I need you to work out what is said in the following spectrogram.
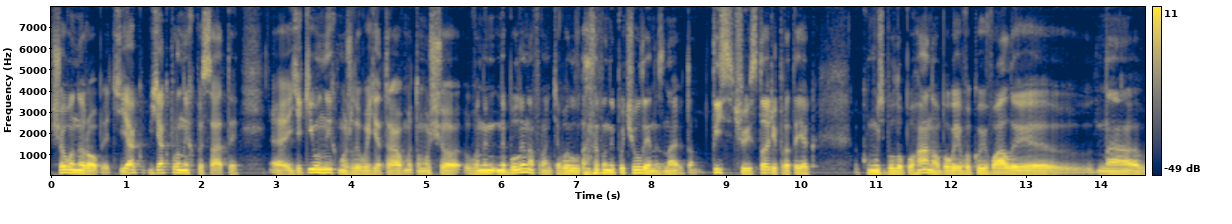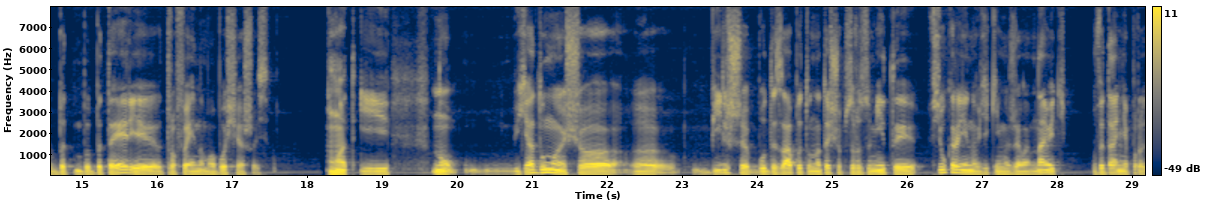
Що вони роблять? Як, як про них писати? Е, Які у них можливо є травми? Тому що вони не були на фронті, але вони почули, я не знаю, там тисячу історій про те, як комусь було погано, або евакуювали на БТРі трофейному, або ще щось. От, і ну, я думаю, що е, більше буде запиту на те, щоб зрозуміти всю країну, в якій ми живемо, навіть видання про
